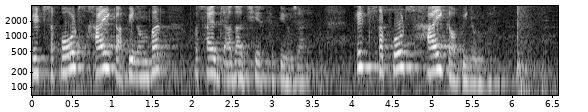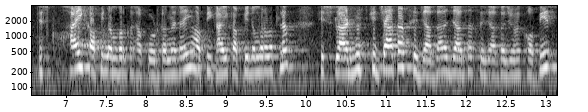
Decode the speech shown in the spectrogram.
it supports high copy number तो शायद ज़्यादा अच्छी स्थिति हो जाए। It supports high copy number इसको हाई कॉपी नंबर को सपोर्ट करना चाहिए। और हाई कॉपी नंबर मतलब इस प्लाज्मिड की ज़्यादा से ज़्यादा ज़्यादा से ज़्यादा जो है कॉपीज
